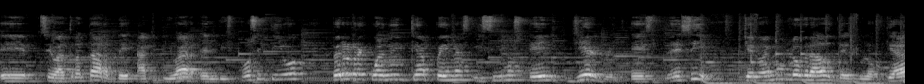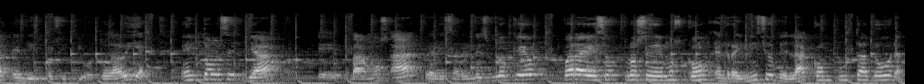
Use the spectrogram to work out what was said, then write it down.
eh, se va a tratar de activar el dispositivo, pero recuerden que apenas hicimos el jailbreak, es decir, que no hemos logrado desbloquear el dispositivo todavía. Entonces ya eh, vamos a realizar el desbloqueo. Para eso procedemos con el reinicio de la computadora.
